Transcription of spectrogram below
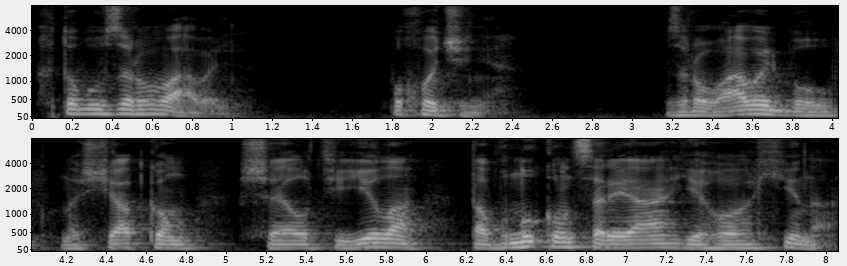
Хто був Зоровавель? Походження. Зоровавель був нащадком Шеалтіїла та внуком царя Єгоахіна,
